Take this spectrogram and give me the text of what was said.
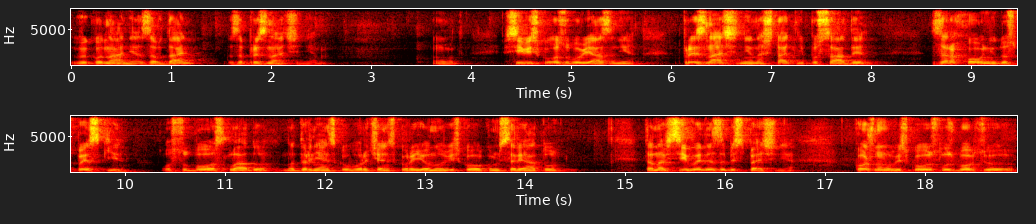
виконання завдань за призначенням. От. Всі військовозобов'язані, призначені на штатні посади, зараховані до списки особового складу Надвірнянського Борочанського районного військового комісаріату та на всі види забезпечення. Кожному військовослужбовцю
